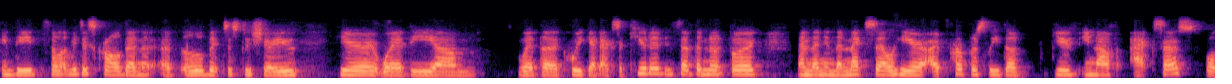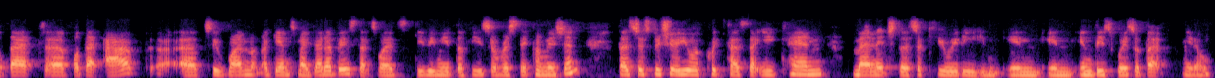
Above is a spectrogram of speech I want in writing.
indeed. So let me just scroll down a, a, little bit just to show you here where the um, where the query get executed inside the notebook. And then in the next cell here, I purposely don't give enough access for that uh, for that app uh, to run against my database. That's why it's giving me the view server state permission. That's just to show you a quick test that you can manage the security in in in in this way, so that you know.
